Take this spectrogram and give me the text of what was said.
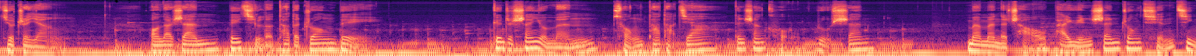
就这样，黄大山背起了他的装备，跟着山友们从塔塔家登山口入山，慢慢的朝排云山庄前进。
